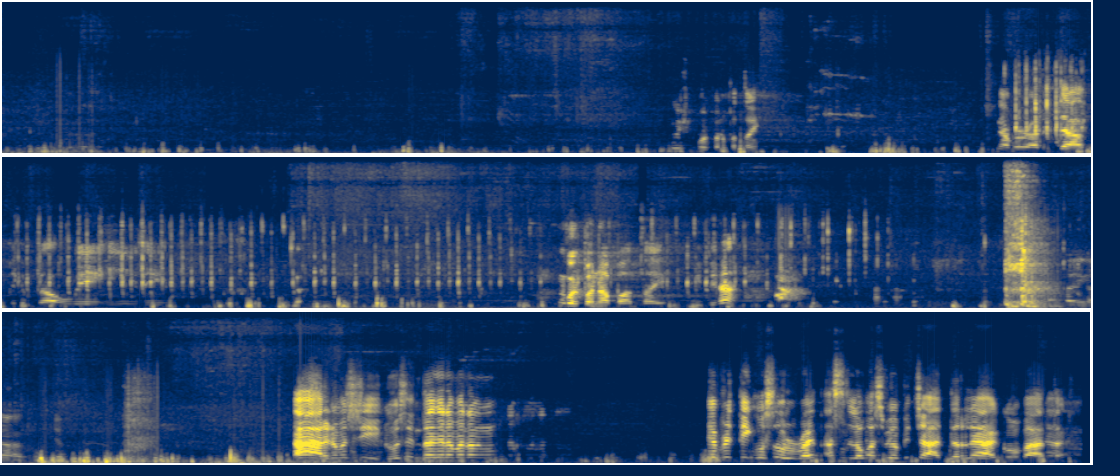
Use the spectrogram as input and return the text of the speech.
Uy, boy pa napatay. Never had a doubt, it's going easy. Boy pa napatay. Hindi na. Ah, ano naman si Jigo? Sinda niya naman ng... Everything was alright as long as we have each other. Lago, bata.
